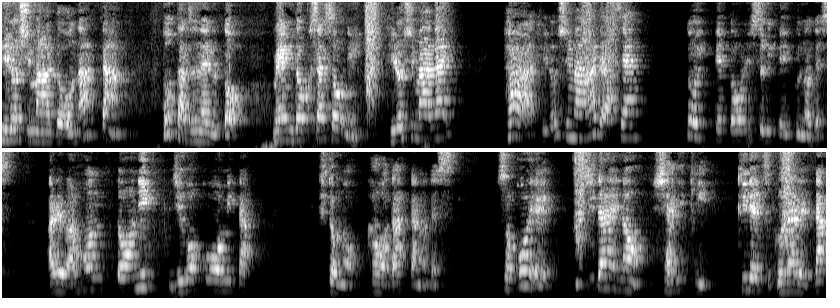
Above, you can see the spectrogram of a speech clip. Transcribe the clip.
広島はどうなったん？と尋ねると、めんどくさそうに、広島はない。はあ、広島ありゃせん。と言って通り過ぎていくのです。あれは本当に地獄を見た人の顔だったのです。そこへ一台の車力、木で作られた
